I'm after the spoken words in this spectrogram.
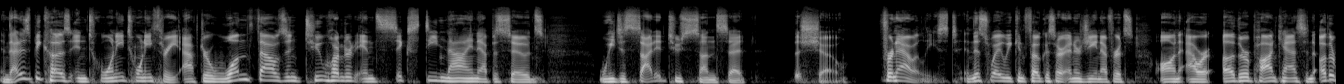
And that is because in 2023, after 1,269 episodes, we decided to sunset the show. For now, at least. In this way, we can focus our energy and efforts on our other podcasts and other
